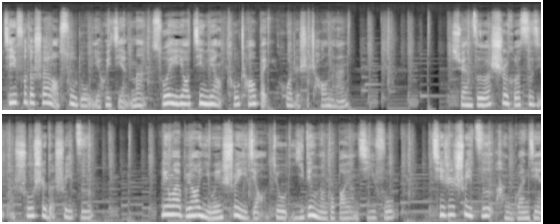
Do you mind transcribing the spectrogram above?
肌肤的衰老速度也会减慢，所以要尽量头朝北或者是朝南，选择适合自己的舒适的睡姿。另外，不要以为睡一觉就一定能够保养肌肤。其实睡姿很关键，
